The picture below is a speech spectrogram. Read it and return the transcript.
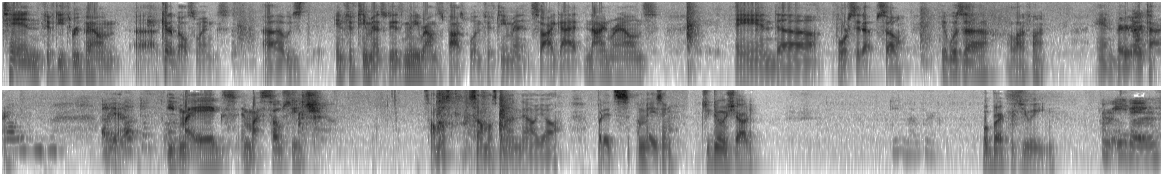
10 53 pound uh, kettlebell swings. Uh, we just in 15 minutes. We did as many rounds as possible in 15 minutes. So I got nine rounds and uh, four sit-ups. So it was uh, a lot of fun and very very tiring. But yeah, eating my eggs and my sausage. It's almost it's almost done now, y'all. But it's amazing. What you doing, Shouty? Eat my breakfast. What breakfast you eating? I'm eating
